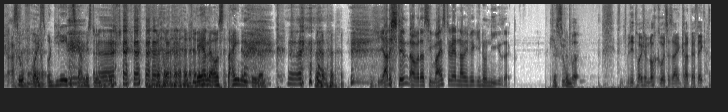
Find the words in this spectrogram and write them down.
so freust und jedes Jahr bist du enttäuscht. ich lerne aus deinen Fehlern. Ja, das stimmt, aber dass sie Meister werden, habe ich wirklich noch nie gesagt. Das stimmt. Super. Damit die Täuschung noch größer sein kann, perfekt.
